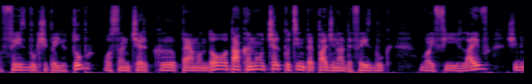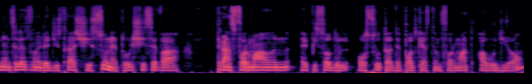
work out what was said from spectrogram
Facebook și pe YouTube. O să încerc uh, pe amândouă, dacă nu, cel puțin pe pagina de Facebook voi fi live și bineînțeles voi înregistra și sunetul și se va transforma în episodul 100 de podcast în format audio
